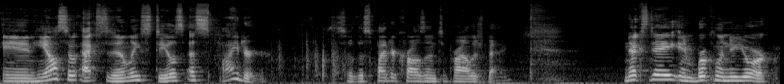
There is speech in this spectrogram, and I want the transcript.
and he also accidentally steals a spider. So the spider crawls into Prowler's bag. Next day in Brooklyn, New York,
